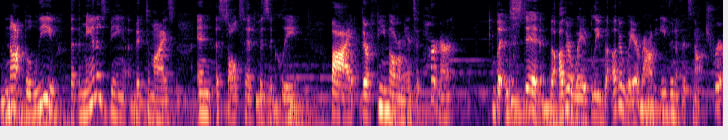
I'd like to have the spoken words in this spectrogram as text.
not believe that the man is being victimized and assaulted physically by their female romantic partner, but instead the other way, believe the other way around, even if it's not true.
